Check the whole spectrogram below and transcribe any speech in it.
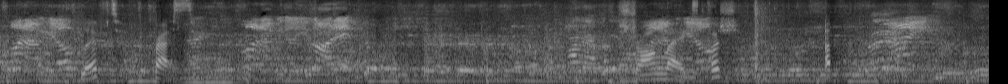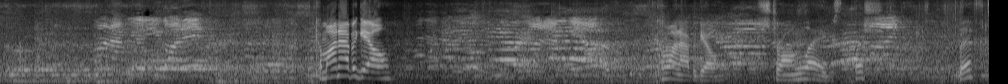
Come on, Abigail. Lift, press. Come on, Abigail, you got it. Come on, Abigail. Strong legs. Push. Up. Come on, Abigail, you got it. Come on, Abigail. Come on, Abigail. Come on, Abigail. Strong legs. Push. Lift.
